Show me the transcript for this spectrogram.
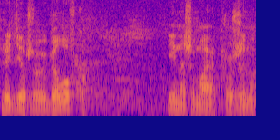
Придерживаю головку и нажимаю пружину.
